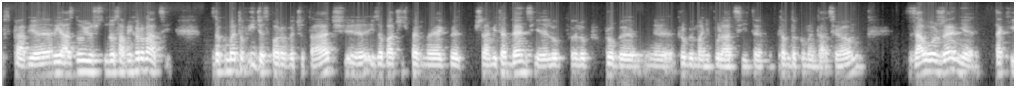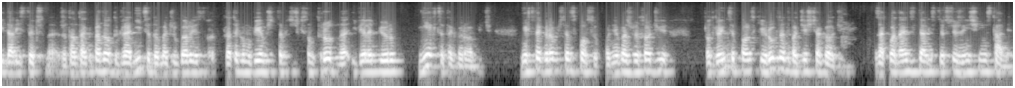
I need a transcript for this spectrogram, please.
w sprawie wyjazdu już do samej Chorwacji. Z dokumentów idzie sporo wyczytać y, i zobaczyć pewne jakby przynajmniej tendencje lub, lub próby, y, próby manipulacji tym, tą dokumentacją. Założenie takie idealistyczne, że tam tak naprawdę od granicy do Medjugorje jest, dlatego mówiłem, że te wycieczki są trudne i wiele biur nie chce tego robić. Nie chce tego robić w ten sposób, ponieważ wychodzi od granicy polskiej równe 20 godzin, zakładając idealistycznie, że nic się nie stanie.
